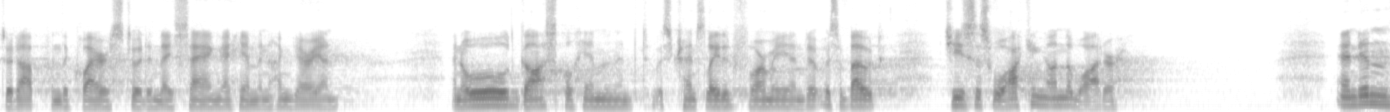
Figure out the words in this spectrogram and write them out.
stood up and the choir stood and they sang a hymn in Hungarian, an old gospel hymn, and it was translated for me, and it was about Jesus walking on the water. And in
